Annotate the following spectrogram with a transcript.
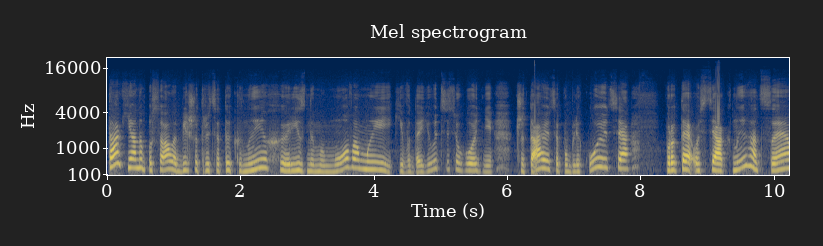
Так, я написала більше 30 книг різними мовами, які видаються сьогодні, читаються, публікуються. Проте, ось ця книга це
